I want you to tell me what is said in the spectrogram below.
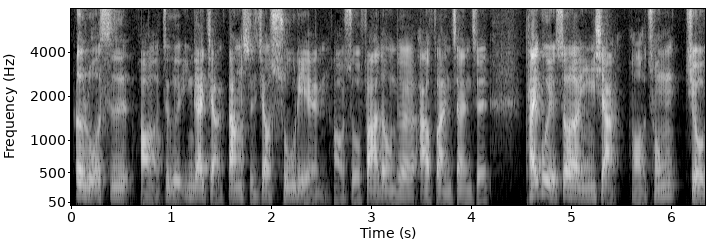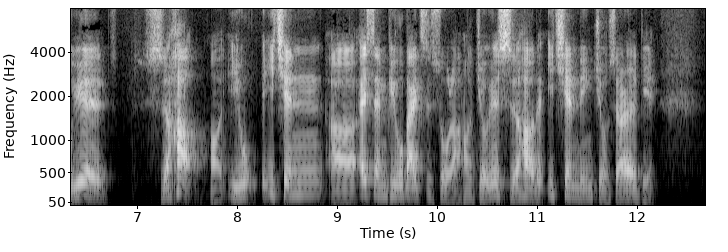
俄罗斯啊，这个应该讲当时叫苏联好所发动的阿富汗战争，台股也受到影响哦，从九月。十号哦，一一千呃 S M P 五百指数了哈，九月十号的一千零九十二点，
